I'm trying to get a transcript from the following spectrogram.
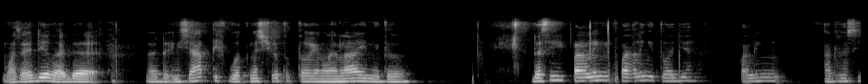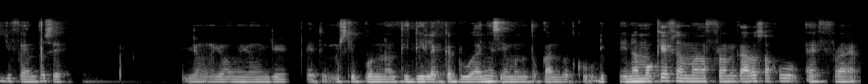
Masanya dia nggak ada nggak ada inisiatif buat nge-shoot atau yang lain-lain gitu. Udah sih paling paling itu aja. Paling harusnya sih Juventus ya. Yang yang yang itu meskipun nanti di leg keduanya sih yang menentukan buatku. Dinamo Kiev sama Francaros aku eh Fra-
